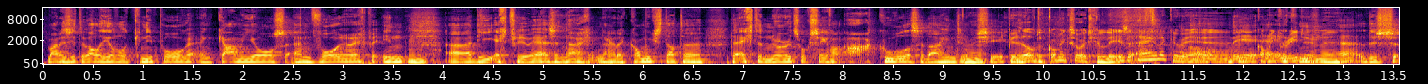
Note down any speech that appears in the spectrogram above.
Maar er zitten wel heel veel knipogen en cameo's en voorwerpen in Hmm. die echt verwijzen naar, naar de comics. Dat de, de echte nerds ook zeggen van ah, cool dat ze daar geïntroduceerd Heb je zelf de comics ooit gelezen eigenlijk? Heb je, Oh, nee, comic reader? niet. Nee. Hè? Dus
